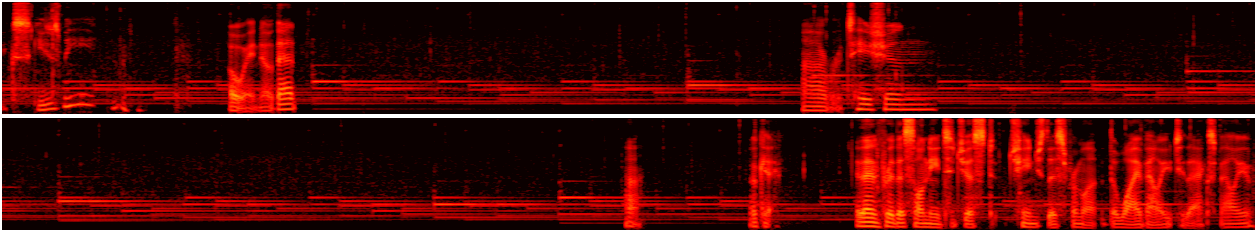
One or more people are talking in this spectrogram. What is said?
Excuse me? oh wait, no, that... Uh, rotation... Okay. And then for this, I'll need to just change this from a, the y value to the x value.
